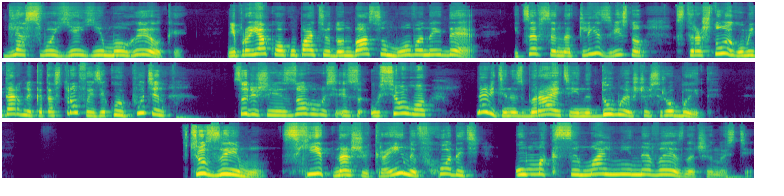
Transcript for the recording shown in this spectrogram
для своєї могилки? Ні про яку окупацію Донбасу мова не йде. І це все на тлі, звісно, страшної гуманітарної катастрофи, з якою Путін, судячи із із усього, навіть і не збирається і не думає щось робити. В цю зиму схід нашої країни входить у максимальній невизначеності.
